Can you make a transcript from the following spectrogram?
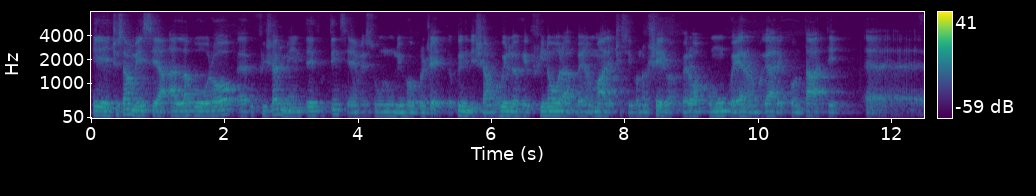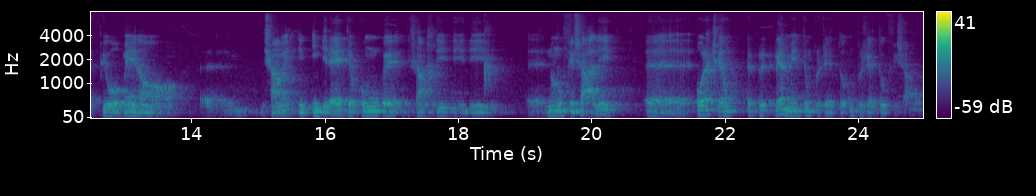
e ci siamo messi a, al lavoro eh, ufficialmente tutti insieme su un unico progetto. Quindi diciamo quello che finora bene o male ci si conosceva, però comunque erano magari contatti eh, più o meno diciamo, indiretti o comunque diciamo, di, di, di eh, non ufficiali, eh, ora c'è un, realmente un progetto, un progetto ufficiale.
